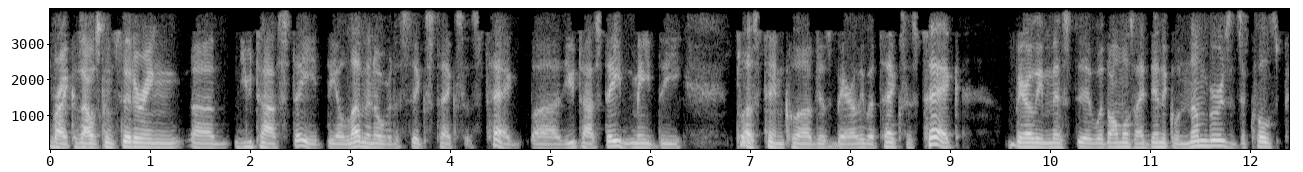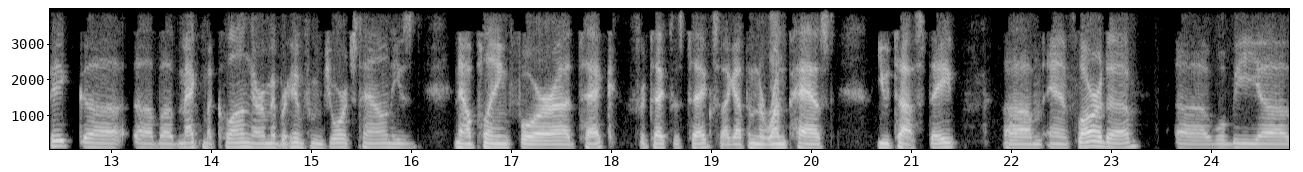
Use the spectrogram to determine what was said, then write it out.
Right, because I was considering uh, Utah State, the 11 over the 6 Texas Tech. Uh, Utah State made the plus 10 club just barely, but Texas Tech barely missed it with almost identical numbers. It's a close pick. Uh, uh, Mac McClung, I remember him from Georgetown. He's now playing for uh, Tech, for Texas Tech, so I got them to run past Utah State. Um, and Florida uh, will be, uh,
